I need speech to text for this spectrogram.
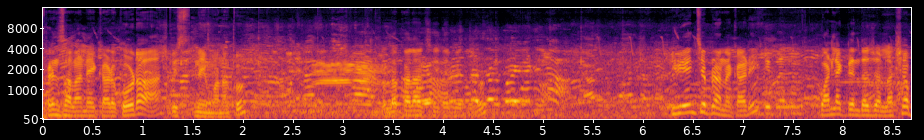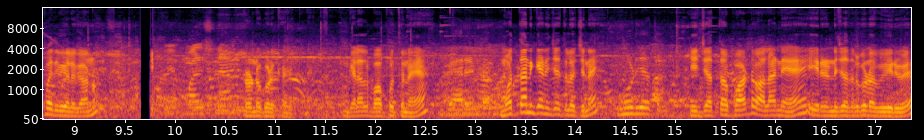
ఫ్రెండ్స్ అలానే ఇక్కడ కూడా అనిపిస్తున్నాయి మనకు. ఉల్లకల సీతపెద్దలు ఇవి ఏం చెప్పినా కాడి? వన్ ల్యాక్ టెన్ థౌసండ్ లక్ష పదివేలు గాను. రెండు కూడా కలిపినాయి గెలాలు బాపుతున్నాయా? మొత్తానికి ఎన్ని జతలు వచ్చినాయి? మూడు జతలు. ఈ జతతో పాటు అలానే ఈ రెండు జతలు కూడా వీరివే.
